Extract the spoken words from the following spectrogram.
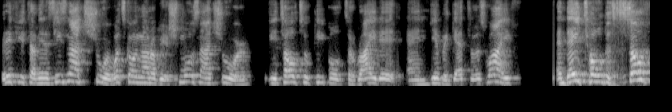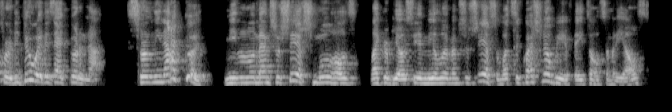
But if you tell me this, he's not sure what's going on over here. Shmuel's not sure. If you told two people to write it and give a get to his wife, and they told the sofer to do it, is that good or not? Certainly not good. Shmuel holds like Rabbi Yossi and Mila So what's the question over here if they told somebody else?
